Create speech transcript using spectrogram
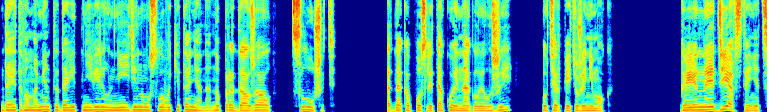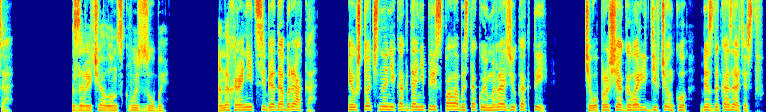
До этого момента Давид не верил ни единому слову китаняна, но продолжал слушать. Однако после такой наглой лжи утерпеть уже не мог. «Гринная девственница!» — зарычал он сквозь зубы. «Она хранит себя до брака, и уж точно никогда не приспала бы с такой мразью, как ты, чего проще оговорить девчонку без доказательств».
